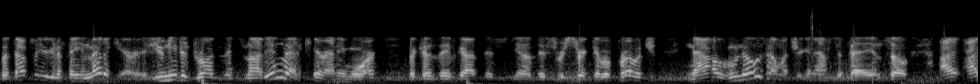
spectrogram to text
But that's what you're going to pay in Medicare. If you need a drug that's not in Medicare anymore because they've got this, you know, this restrictive approach, now who knows how much you're going to have to pay. And so I, I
